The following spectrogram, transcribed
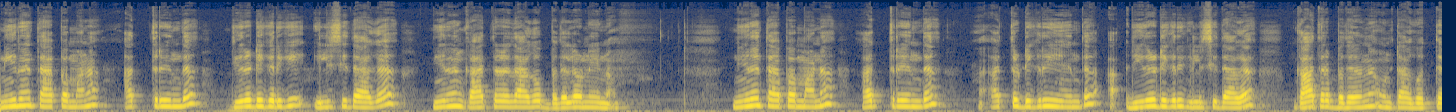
ನೀರಿನ ತಾಪಮಾನ ಹತ್ತರಿಂದ ಜೀರೋ ಡಿಗ್ರಿಗೆ ಇಳಿಸಿದಾಗ ನೀರಿನ ಗಾತ್ರದಾಗೋ ಬದಲಾವಣೆಯನ್ನು ನೀರಿನ ತಾಪಮಾನ ಹತ್ತರಿಂದ ಹತ್ತು ಡಿಗ್ರಿಯಿಂದ ಜೀರೋ ಡಿಗ್ರಿಗೆ ಇಳಿಸಿದಾಗ ಗಾತ್ರ ಬದಲಾವಣೆ ಉಂಟಾಗುತ್ತೆ.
